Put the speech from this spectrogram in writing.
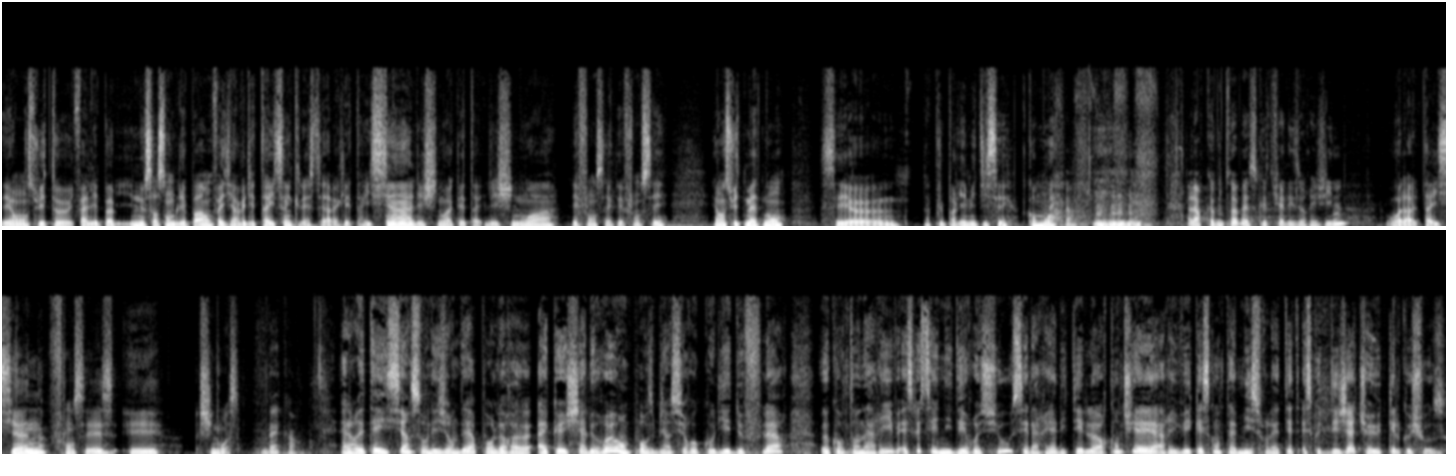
Et ensuite, enfin, les peuples ils ne s'assemblaient pas. En fait, il y avait les Tahitiens qui restaient avec les Tahitiens, les Chinois avec les, Thaï- les Chinois, les Français avec les Français. Et ensuite, maintenant, c'est euh, la plupart est métissés, comme moi. Alors, comme toi, parce que tu as des origines. Voilà, tahitienne, française et chinoise. D'accord. Alors les Tahitiens sont légendaires pour leur euh, accueil chaleureux. On pense bien sûr au collier de fleurs euh, quand on arrive. Est-ce que c'est une idée reçue ou c'est la réalité Laure, quand tu es arrivé, qu'est-ce qu'on t'a mis sur la tête? Est-ce que déjà tu as eu quelque chose?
